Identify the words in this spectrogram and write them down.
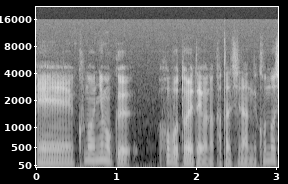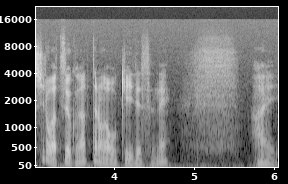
えー、この2目ほぼ取れたような形なんで、この白が強くなったのが大きいですね。はい。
